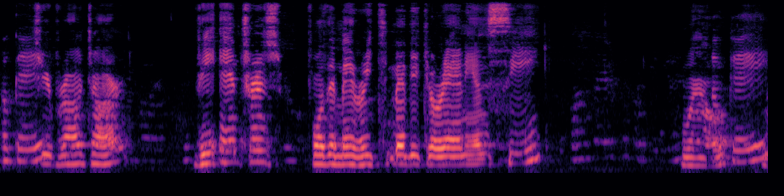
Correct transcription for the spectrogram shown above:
okay. Gibraltar? The entrance for the Mediterranean Sea? Well, Okay.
